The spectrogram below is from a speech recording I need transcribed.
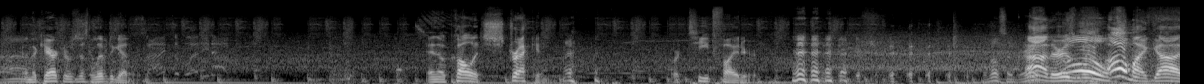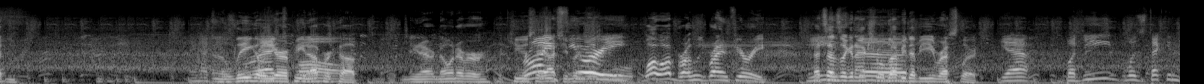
Ah. and the characters just live together. And they'll call it Strecken or Teat Fighter. They're both so great. Ah, there is oh! one. Oh my God! An illegal European Paul. uppercut. You know, no one ever accused Brian but- Fury. Whoa, whoa, bro, who's Brian Fury? That sounds like an He's, actual uh, WWE wrestler. Yeah, but he was Tekken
